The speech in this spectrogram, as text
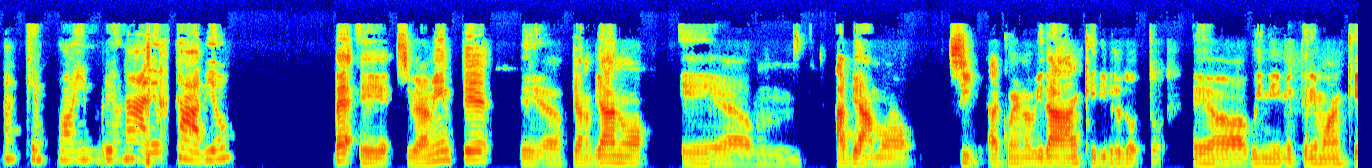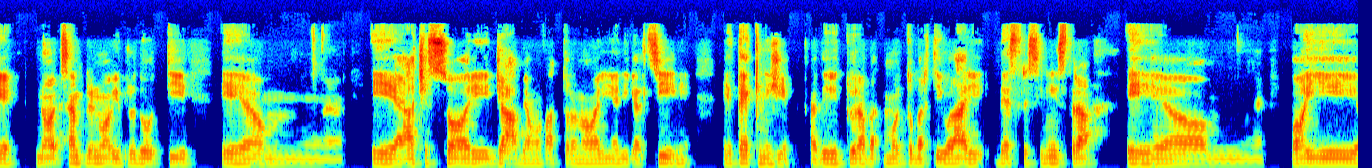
anche un po' embrionale, Ottavio? Beh, eh, sicuramente eh, piano piano eh, abbiamo sì alcune novità anche di prodotto, uh, quindi metteremo anche no- sempre nuovi prodotti e um, e accessori. Già abbiamo fatto la nuova linea di calzini e tecnici, addirittura molto particolari, destra e sinistra, e um, poi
